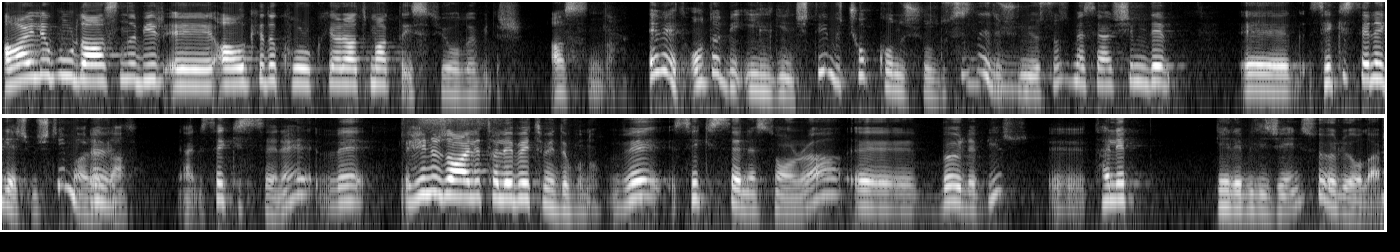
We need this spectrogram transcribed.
Aile burada aslında bir e, algı ya da korku yaratmak da istiyor olabilir aslında. Evet o da bir ilginç değil mi? Çok konuşuldu. Siz ne düşünüyorsunuz? Mesela şimdi e, 8 sene geçmiş değil mi aradan? Evet. Yani 8 sene ve Ve henüz aile talep etmedi bunu. ve 8 sene sonra e, böyle bir e, talep gelebileceğini söylüyorlar.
